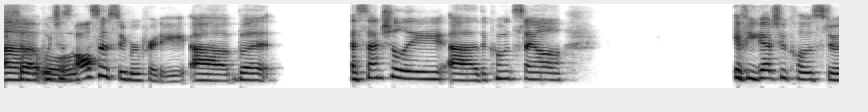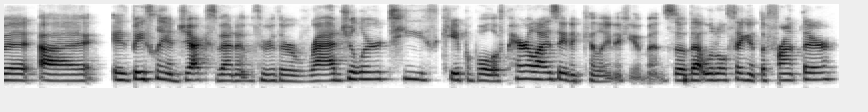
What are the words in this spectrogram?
uh, so which is also super pretty. Uh, but essentially, uh, the cone snail, if you get too close to it, uh, it basically injects venom through their radular teeth, capable of paralyzing and killing a human. So that little thing at the front there,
